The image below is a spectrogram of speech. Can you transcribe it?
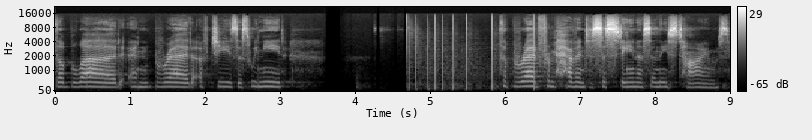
the blood and bread of Jesus. We need the bread from heaven to sustain us in these times.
